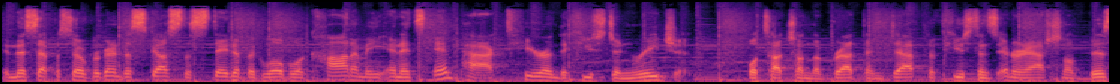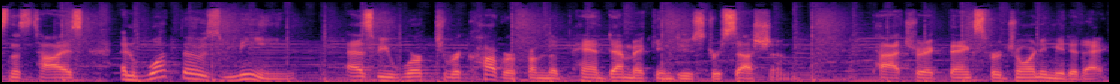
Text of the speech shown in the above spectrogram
In this episode, we're going to discuss the state of the global economy and its impact here in the Houston region. We'll touch on the breadth and depth of Houston's international business ties and what those mean as we work to recover from the pandemic induced recession. Patrick, thanks for joining me today.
